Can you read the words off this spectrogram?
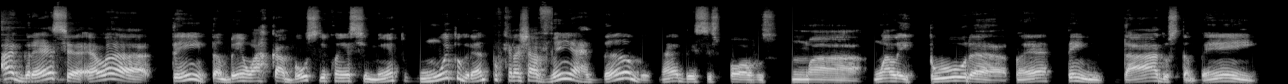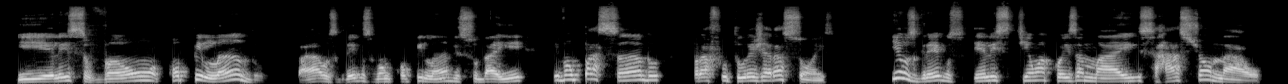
A Grécia, ela tem também um arcabouço de conhecimento muito grande, porque ela já vem herdando né, desses povos uma, uma leitura, né, tem dados também, e eles vão compilando, tá? os gregos vão compilando isso daí e vão passando para futuras gerações. E os gregos, eles tinham uma coisa mais racional,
